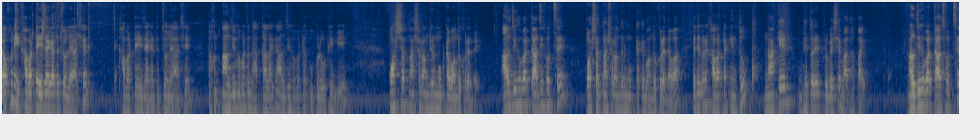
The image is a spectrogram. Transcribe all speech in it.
যখন এই খাবারটা এই জায়গাতে চলে আসে, খাবারটা এই জায়গাতে চলে আসে, তখন আলজি হবাতে ধাক্কা লাগে আলজিহবাটা উপরে উঠে গিয়ে পশ্চাৎ নাসারন্ধ্রের মুখটা বন্ধ করে দেয়। আলজি হবার কাজই হচ্ছে পশ্চাৎ নাসারন্ধ্রের মুখটাকে বন্ধ করে দেওয়া। এতে করে খাবারটা কিন্তু নাকের ভেতরের প্রবেশে বাধা পায়। আলজি হবার কাজ হচ্ছে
